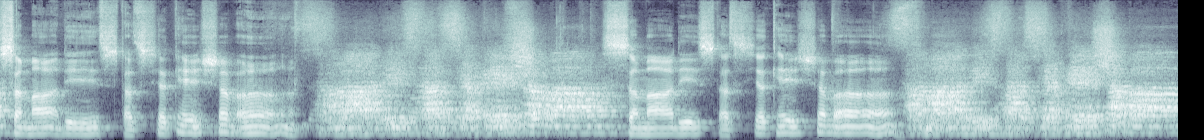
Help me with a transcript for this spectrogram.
Samadhi Stasya Keshava. Samadhi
